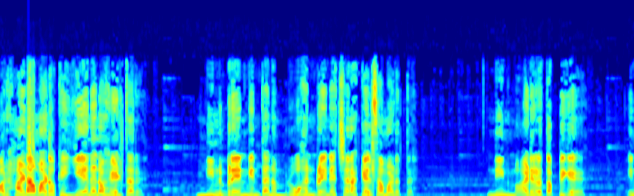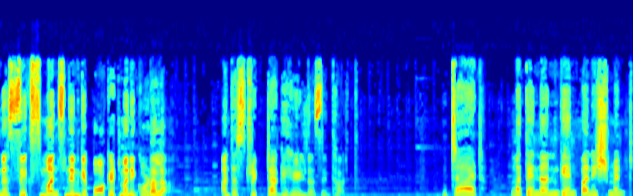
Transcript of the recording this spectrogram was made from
ಅವ್ರು ಹಣ ಮಾಡೋಕೆ ಏನೇನೋ ಹೇಳ್ತಾರೆ. ನಿನ್ ಬ್ರೈನ್ಗಿಂತ ನಮ್ ರೋಹನ್ ಬ್ರೈನೇ ಚೆನ್ನಾಗಿ ಕೆಲಸ ಮಾಡುತ್ತೆ. ನೀನ್ ಮಾಡಿರೋ ತಪ್ಪಿಗೆ ಇನ್ನ ಸಿಕ್ಸ್ ಮಂತ್ಸ್ ನಿನ್ಗೆ ಪಾಕೆಟ್ ಮನಿ ಕೊಡಲ್ಲ ಅಂತ ಸ್ಟ್ರಿಕ್ಟ್ ಆಗಿ ಹೇಳ್ದ ಸಿದ್ಧಾರ್ಥ್. ಡ್ಯಾಡ್, ಮತ್ತೆ ನನ್ಗೇನ್ ಪನಿಷ್ಮೆಂಟ್?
